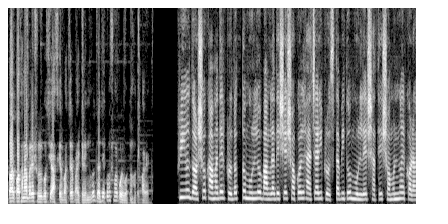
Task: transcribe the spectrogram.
তো আর কথা না বলে শুরু করছি আজকের বাচ্চার পাইকারি মূল্য, যা যে কোনো সময় পরিবর্তন হতে পারে। প্রিয় দর্শক, আমাদের প্রদত্ত মূল্য বাংলাদেশের সকল হ্যাচারি প্রস্তাবিত মূল্যের সাথে সমন্বয় করা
